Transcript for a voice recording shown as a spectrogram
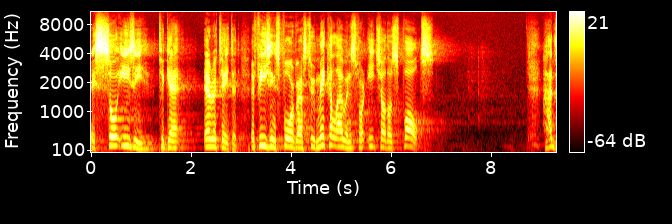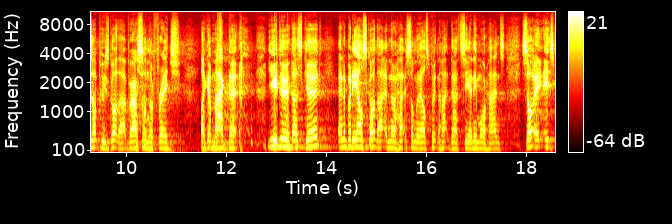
It's so easy to get irritated. Ephesians 4, verse 2 make allowance for each other's faults. Hands up who's got that verse on their fridge like a magnet. you do, that's good. Anybody else got that in their house? Someone else putting the Do I see any more hands? So it, it's,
